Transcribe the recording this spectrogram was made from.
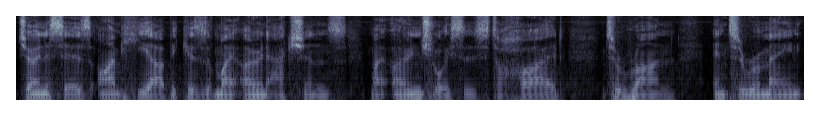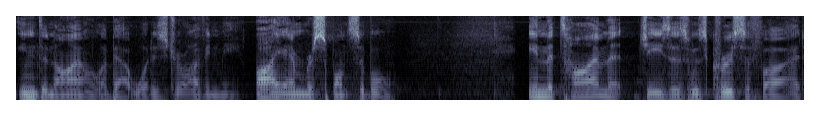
Jonah says, I'm here because of my own actions, my own choices to hide, to run, and to remain in denial about what is driving me. I am responsible in the time that Jesus was crucified,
